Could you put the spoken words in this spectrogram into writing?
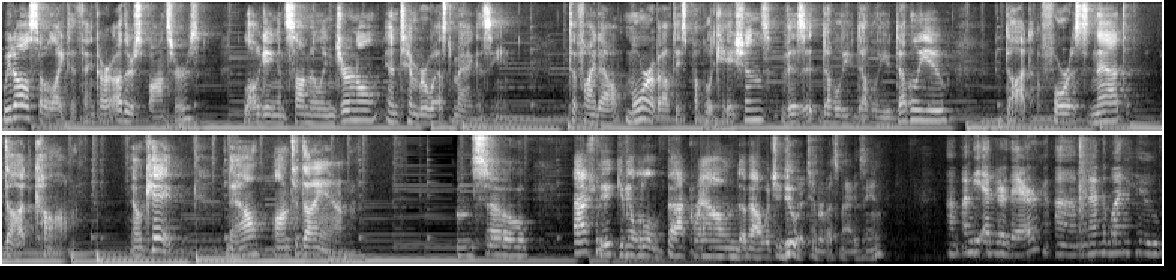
We'd also like to thank our other sponsors, Logging and Sawmilling Journal and Timber West Magazine. To find out more about these publications, visit www.forestnet.com. Okay, now on to Diane. So, Ashley, give me a little background about what you do at Timber West Magazine. Um, I'm the editor there, um, and I'm the one who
